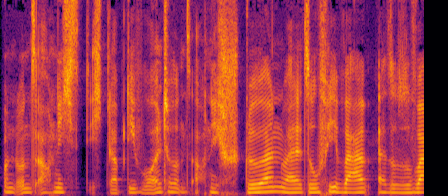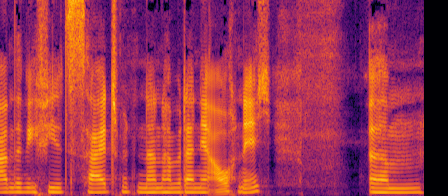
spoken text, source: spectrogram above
und uns auch nicht, ich glaube, die wollte uns auch nicht stören, weil so viel war, also so wahnsinnig viel Zeit miteinander haben wir dann ja auch nicht. Ähm,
